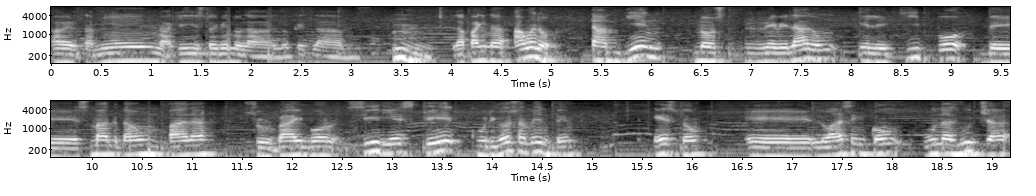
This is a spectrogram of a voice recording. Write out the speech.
a ver, también aquí estoy viendo la, lo que es la, la página. Ah, bueno, también nos revelaron el equipo de SmackDown para Survivor Series que curiosamente esto eh, lo hacen con una lucha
